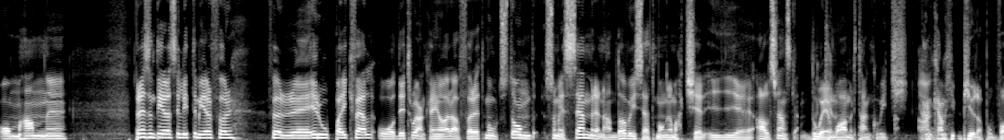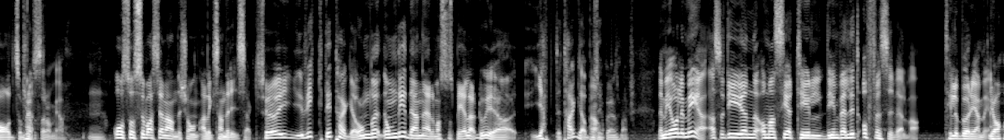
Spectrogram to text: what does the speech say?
om han eh, presenterar sig lite mer för, för eh, Europa ikväll. Och det tror jag han kan göra. För ett motstånd Mm. som är sämre än han, då har vi ju sett många matcher i eh, Allsvenskan. Då är Mohamed Tankovic, han kan bjuda på vad som helst. Dem ja. Mm. Och så Sebastian Andersson, Alexander Isak. Så jag är riktigt taggad. Om det, om det är den elvan som spelar, då är jag jättetaggad på Ja. sekvensens match. Nej men jag håller med. Alltså det är ju en, om man ser till, det är en väldigt offensiv elva. Till att börja med. Ja.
